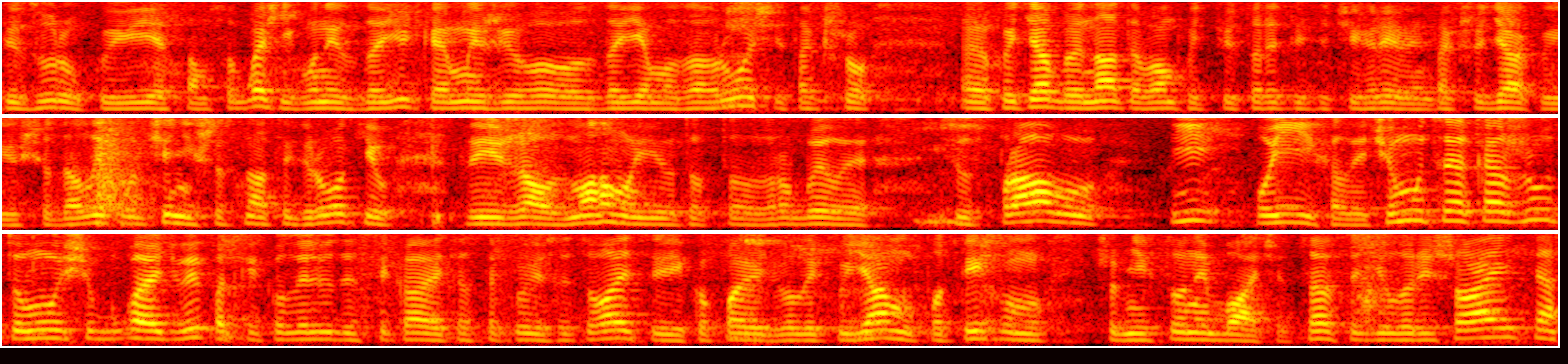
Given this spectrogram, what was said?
під Зуровкою є там собачник, вони здають, ми ж його здаємо за гроші. Так що е, хоча б нате вам хоч півтори тисячі гривень. Так що дякую, що дали. Хлопчині 16 років, приїжджав з мамою, тобто зробили цю справу. І поїхали. Чому це кажу? Тому що бувають випадки, коли люди стикаються з такою ситуацією і копають велику яму по-тихому, щоб ніхто не бачив. Це все діло рішається.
